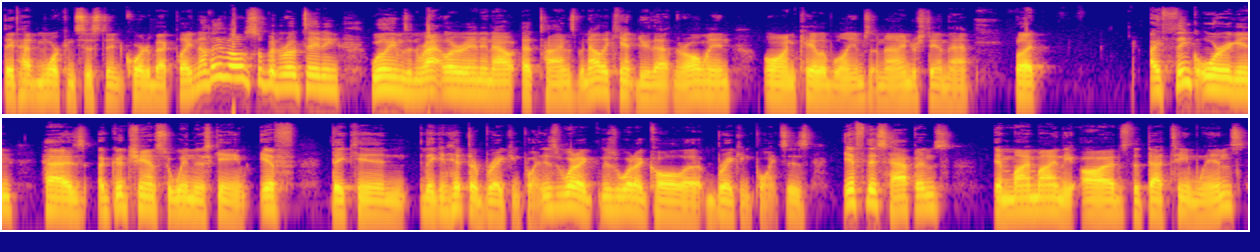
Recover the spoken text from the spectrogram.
they've had more consistent quarterback play. Now, they've also been rotating Williams and Rattler in and out at times, but now they can't do that, and they're all in on Caleb Williams, and I understand that. But I think Oregon has a good chance to win this game if they can they can hit their breaking point. This is what I this is what I call uh, breaking points. Is if this happens, in my mind, the odds that that team wins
